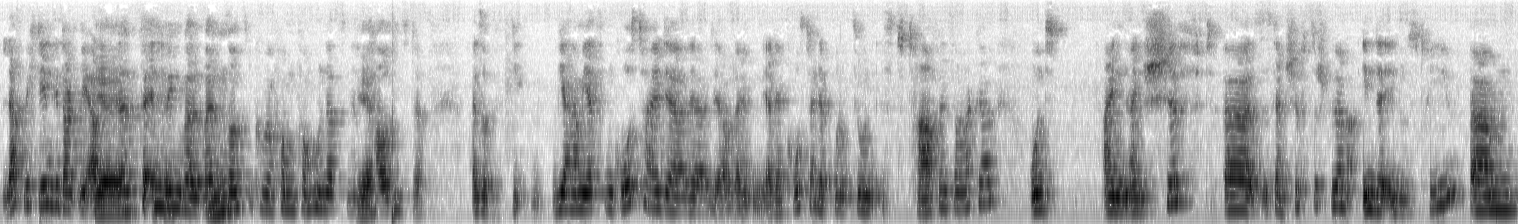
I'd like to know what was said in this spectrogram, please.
lass mich den Gedanken erst Ja, ja. äh, zu Ende bringen, weil, weil Mhm. sonst kommen wir vom, vom Hundertsten ins Ja. Tausendste. Also, die, wir haben jetzt einen Großteil der, der, der, oder, ja, der Großteil der Produktion ist Tafelsake und ein, ein Shift, äh, es ist ein Shift zu spüren in der Industrie, ähm,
